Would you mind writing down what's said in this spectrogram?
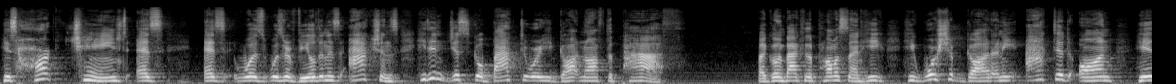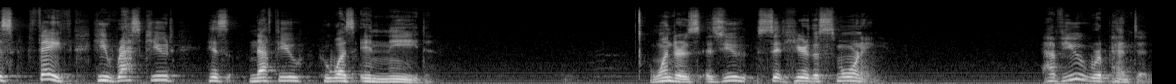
His heart changed as, as was, was revealed in his actions. He didn't just go back to where he'd gotten off the path by going back to the promised land. He, he worshiped God and he acted on his faith. He rescued his nephew who was in need. I wonder as, as you sit here this morning, have you repented?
